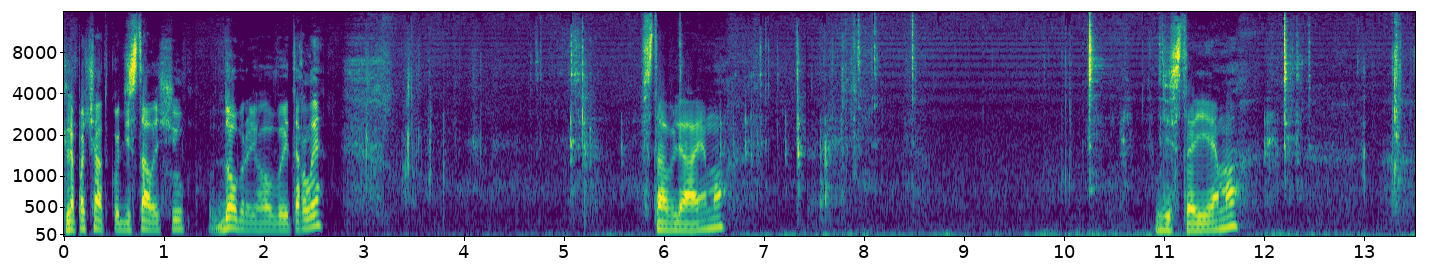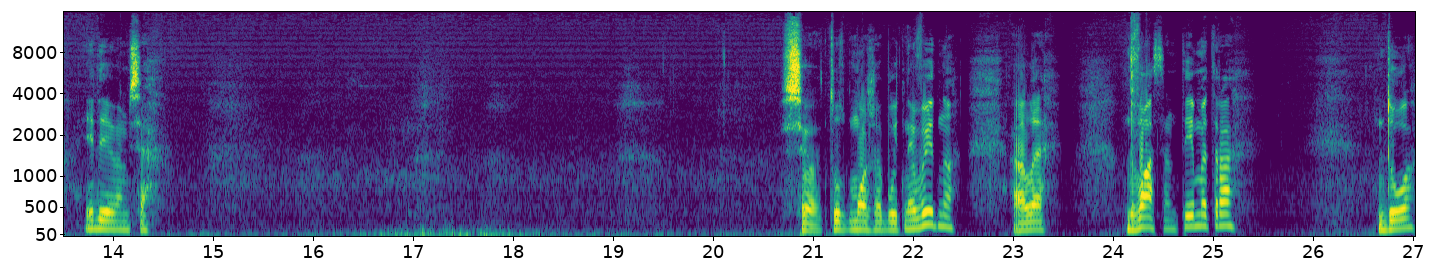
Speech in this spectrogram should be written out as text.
Для початку дістали щуп, добре його витерли. Вставляємо. Дістаємо і дивимося. Все, тут може бути не видно, але 2 см до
